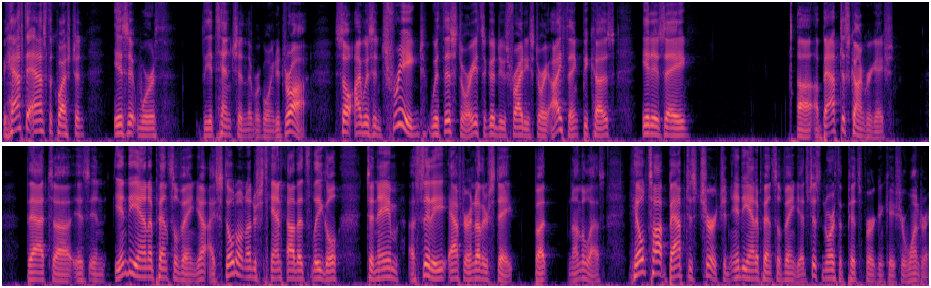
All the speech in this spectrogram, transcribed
We have to ask the question is it worth the attention that we're going to draw? So I was intrigued with this story. It's a Good News Friday story, I think, because it is a uh, a Baptist congregation that uh, is in Indiana, Pennsylvania. I still don't understand how that's legal to name a city after another state, but nonetheless, Hilltop Baptist Church in Indiana, Pennsylvania. It's just north of Pittsburgh, in case you're wondering.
